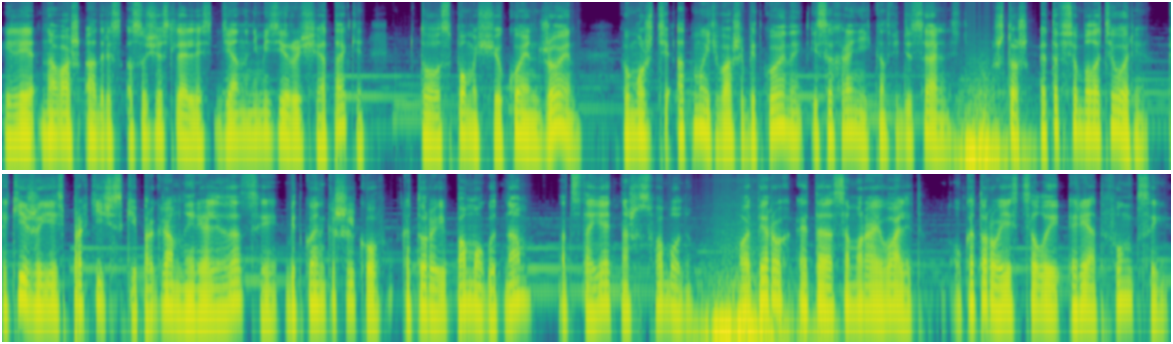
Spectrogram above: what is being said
или на ваш адрес осуществлялись деанонимизирующие атаки, то с помощью CoinJoin вы можете отмыть ваши биткоины и сохранить конфиденциальность. Что ж, это все была теория. Какие же есть практические программные реализации биткоин кошельков, которые помогут нам отстоять нашу свободу? Во-первых, это Samurai Wallet, у которого есть целый ряд функций,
